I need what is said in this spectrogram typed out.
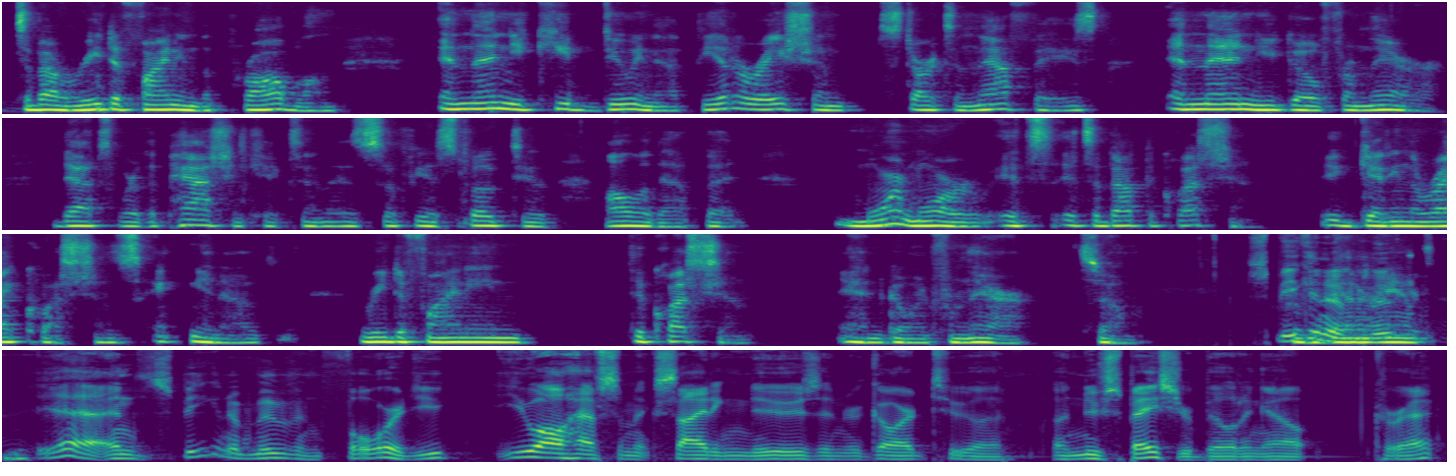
It's about redefining the problem. And then you keep doing that. The iteration starts in that phase, and then you go from there. That's where the passion kicks in, as Sophia spoke to all of that. But more and more, it's it's about the question, getting the right questions, eh, you know, redefining the question and going from there. So Speaking of moving, yeah, and speaking of moving forward, you you all have some exciting news in regard to a, a new space you're building out, correct?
